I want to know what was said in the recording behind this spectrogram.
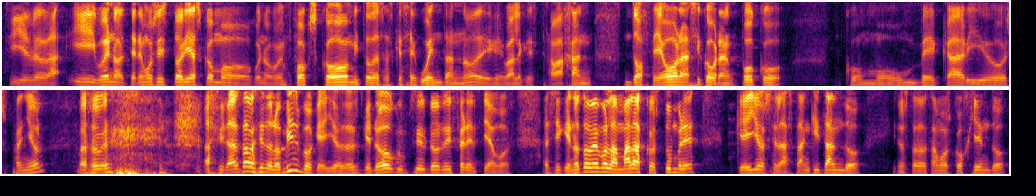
Sí, es verdad. Y bueno, tenemos historias como, bueno, en Foxcom y todas esas que se cuentan, ¿no? De que, vale, que trabajan 12 horas y cobran poco, como un becario español. Al final estamos haciendo lo mismo que ellos, es que no nos diferenciamos. Así que no tomemos las malas costumbres que ellos se las están quitando y nosotros las estamos cogiendo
